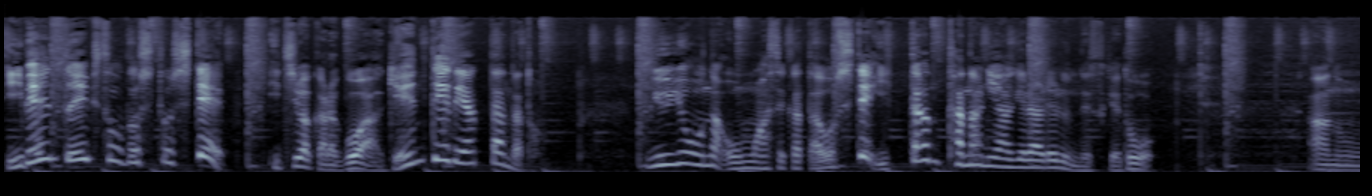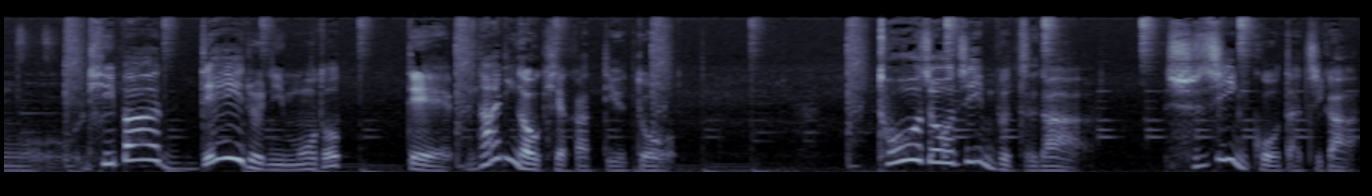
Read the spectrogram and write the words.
イベントエピソードとして1話から5話限定でやったんだというような思わせ方をして一旦棚に上げられるんですけど、あのー、リバーデールに戻って何が起きたかっていうと、登場人物が主人公たちが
